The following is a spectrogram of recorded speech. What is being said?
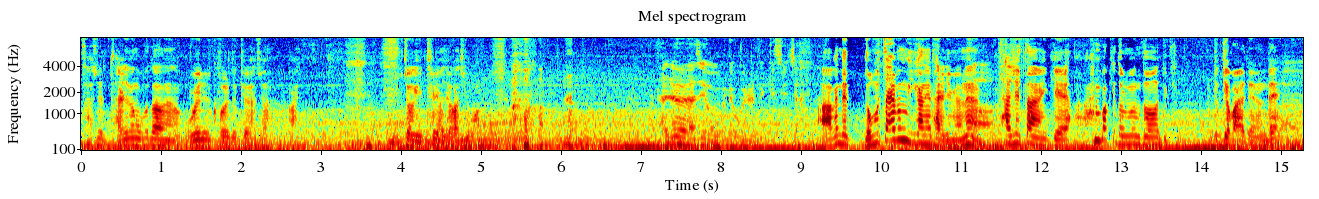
사실 달리는 것보다는 오히려 그걸 느껴야죠. 아, 목적이 틀려져가지고. 달려야지 아아 근데 너무 짧은 기간에 달리면은 아. 사실상 이렇게 한 바퀴 돌면서 느, 느껴봐야 되는데 네.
